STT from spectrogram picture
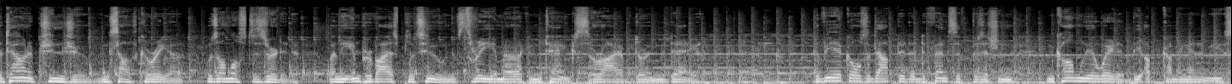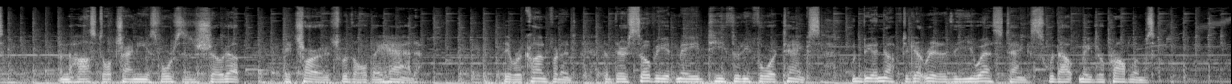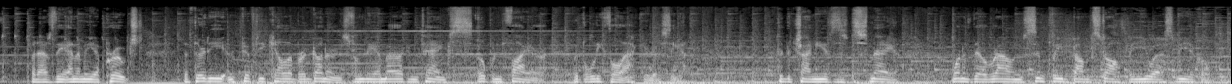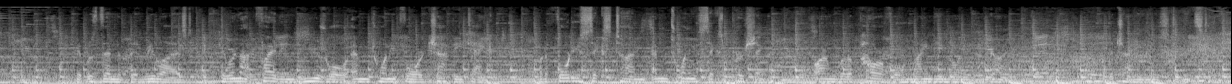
The town of Chinju in South Korea was almost deserted when the improvised platoon of three American tanks arrived during the day. The vehicles adopted a defensive position and calmly awaited the upcoming enemies. When the hostile Chinese forces showed up, they charged with all they had. They were confident that their Soviet made T 34 tanks would be enough to get rid of the US tanks without major problems. But as the enemy approached, the 30 and 50 caliber gunners from the American tanks opened fire with lethal accuracy. To the Chinese dismay, one of their rounds simply bounced off a US vehicle. It was then that they realized they were not fighting the usual M24 Chaffee tank, but a 46-ton M26 Pershing, armed with a powerful 90mm gun. The Chinese didn't stand.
